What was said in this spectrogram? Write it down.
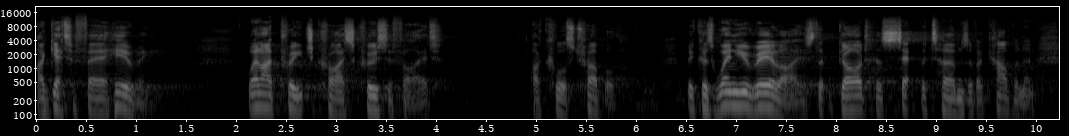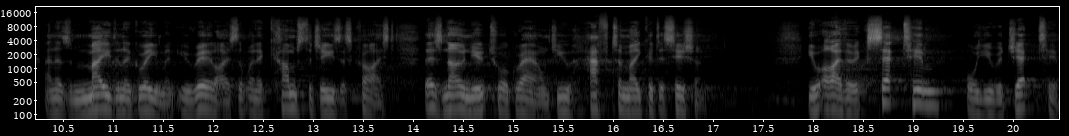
I get a fair hearing. When I preach Christ crucified, I cause trouble Because when you realize that God has set the terms of a covenant and has made an agreement, you realize that when it comes to Jesus Christ, there's no neutral ground. You have to make a decision. You either accept him or you reject him.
